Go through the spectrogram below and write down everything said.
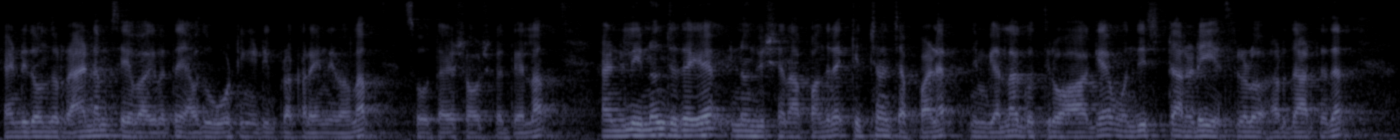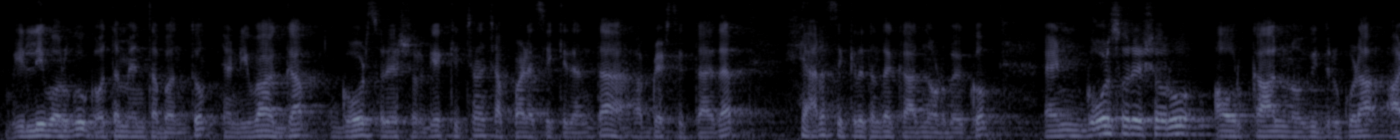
ಆ್ಯಂಡ್ ಇದೊಂದು ರ್ಯಾಂಡಮ್ ಸೇವ್ ಆಗಿರುತ್ತೆ. ಯಾವುದು ವೋಟಿಂಗ್ ಇಟಿಂಗ್ ಪ್ರಕಾರ ಏನಿರಲ್ಲ. ಸೊ ತೆಗೆಸೋ ಅವಶ್ಯಕತೆ ಇಲ್ಲ. ಆ್ಯಂಡ್ ಇಲ್ಲಿ ಇನ್ನೊಂದು ಜೊತೆಗೆ ಇನ್ನೊಂದು ವಿಷಯ ಏನಪ್ಪ ಅಂದರೆ ಕಿಚ್ಚನ ಚಪ್ಪಾಳೆ. ನಿಮಗೆಲ್ಲ ಗೊತ್ತಿರೋ ಹಾಗೆ ಒಂದಿಷ್ಟು ಆಲ್ರೆಡಿ ಹೆಸರುಗಳು ಹರಿದಾಡ್ತಿದೆ. ಇಲ್ಲಿವರೆಗೂ ಗೌತಮಿ ಅಂತ ಬಂತು? ಆ್ಯಂಡ್ ಇವಾಗ ಗೋಡ್ ಸುರೇಶ್ ಅವ್ರಿಗೆ ಕಿಚ್ಚನ ಚಪ್ಪಾಳೆ ಸಿಕ್ಕಿದೆ ಅಂತ ಅಪ್ಡೇಟ್ ಸಿಗ್ತಾ ಇದೆ. ಯಾರು ಸಿಕ್ಕಿರುತ್ತೆ ಅಂತ ಕಾದು ನೋಡಬೇಕು. ಆ್ಯಂಡ್ ಗೋಲ್ ಸುರೇಶ್ ಅವರು, ಅವ್ರ ಕಾಲು ನೋವಿದ್ರು ಕೂಡ, ಆ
